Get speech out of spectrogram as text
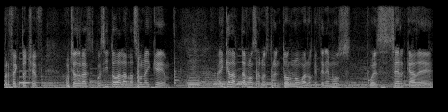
Perfecto, chef. Muchas gracias. Pues sí, toda la razón. Hay que, hay que adaptarnos a nuestro entorno o a lo que tenemos pues cerca de,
